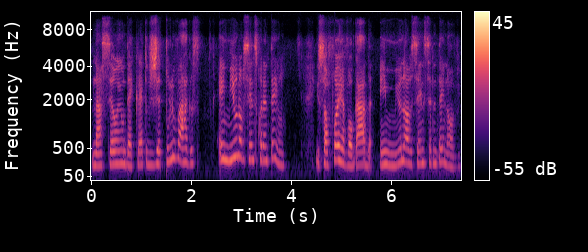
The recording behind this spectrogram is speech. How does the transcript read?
nasceu em um decreto de Getúlio Vargas, em 1941, e só foi revogada em 1979.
